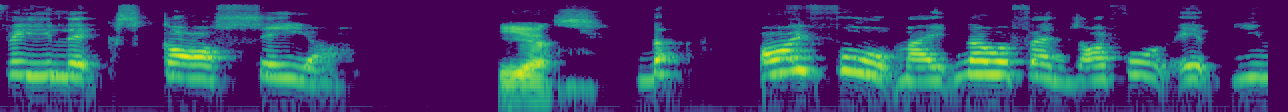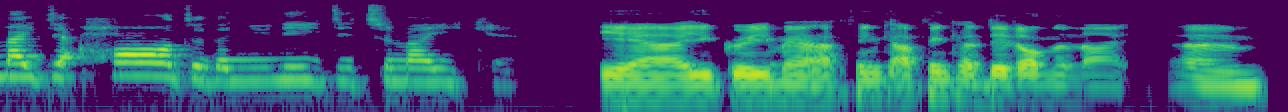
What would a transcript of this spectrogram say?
Felix Garcia. Yes. I thought, mate, no offense, I thought it you made it harder than you needed to make it. Yeah, I agree, mate. I think I think I did on the night. Um,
